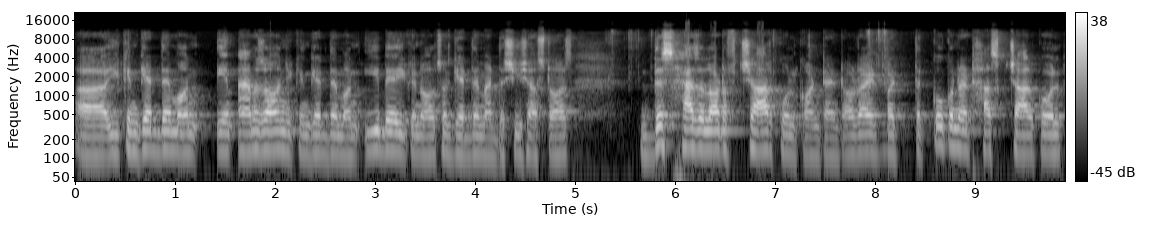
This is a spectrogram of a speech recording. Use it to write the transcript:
Uh, you can get them on Amazon, you can get them on eBay, you can also get them at the shisha stores this has a lot of charcoal content all right but the coconut husk charcoal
